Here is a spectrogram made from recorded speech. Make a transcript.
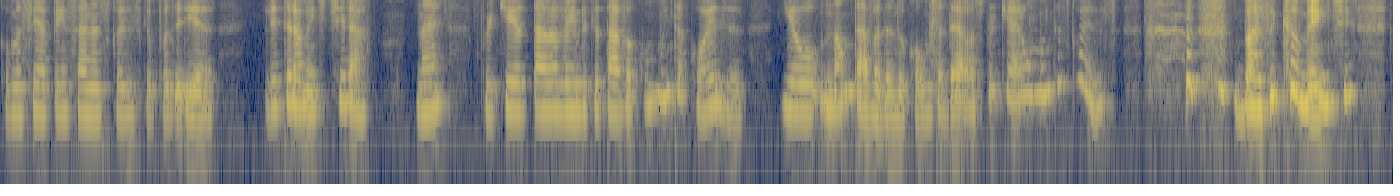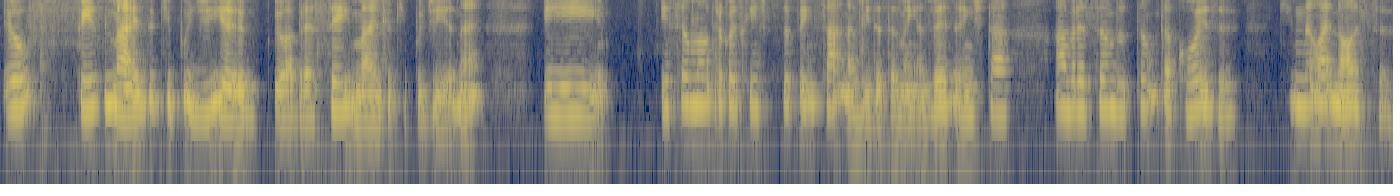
comecei a pensar nas coisas que eu poderia literalmente tirar, né? Porque eu tava vendo que eu tava com muita coisa e eu não tava dando conta delas porque eram muitas coisas. Basicamente, eu fiz mais do que podia, eu abracei mais do que podia, né? E isso é uma outra coisa que a gente precisa pensar na vida também. Às vezes a gente tá abraçando tanta coisa que não é nossa,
